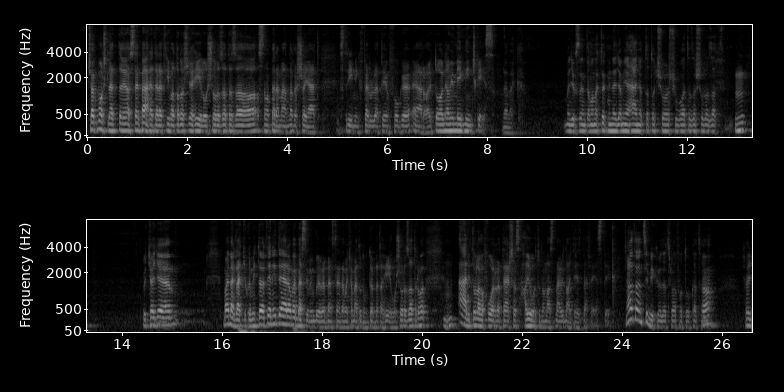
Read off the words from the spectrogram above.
csak most lett, ö, azt hiszem pár hete lett hivatalos, hogy a Halo sorozat az a, azt hiszem a Paramountnak a saját streaming felületén fog elrajtolni, ami még nincs kész. Remek. Mondjuk szerintem annak tök mindegy, amilyen hányattatott sorsú volt az a sorozat. Hm. Úgyhogy majd meglátjuk, hogy mi történik, de erről majd beszélünk bővebben szerintem, hogyha már tudunk többet a Halo sorozatról. Uh-huh. Állítólag a forgatás, az, ha jól tudom, azt már hogy nagy részt befejezték. Hát olyan Cibi küldött róla a fotókat. Ja. Úgyhogy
